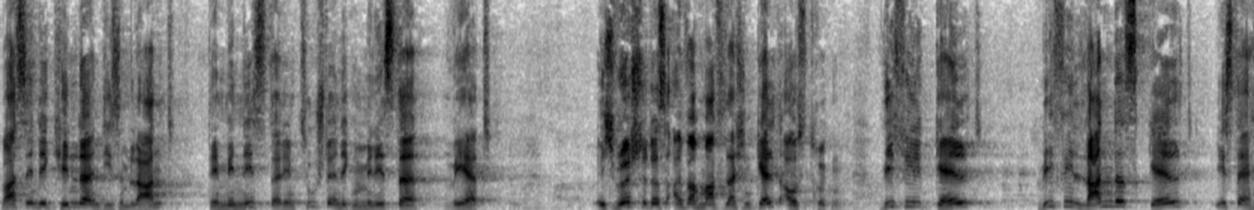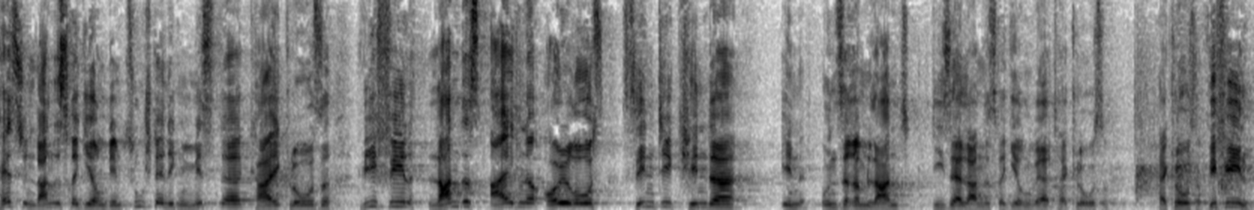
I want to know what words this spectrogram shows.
Was sind die Kinder in diesem Land dem Minister, dem zuständigen Minister wert. Ich möchte das einfach einmal vielleicht in Geld ausdrücken. Wie viel, Geld, wie viel Landesgeld ist der hessischen Landesregierung, dem zuständigen Minister Kai Klose, wie viel landeseigene Euros sind die Kinder in unserem Land dieser Landesregierung wert, Herr Klose? Herr Klose, wie viel?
